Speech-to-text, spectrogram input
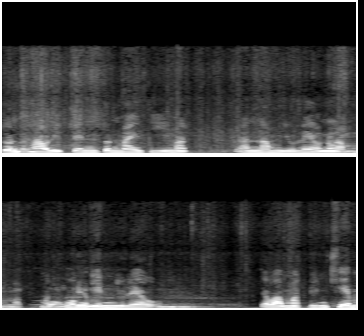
ต้นข้าวนี่เป็นต้นไม้ที่มักอันน้ำอยู่แล้วเนาะน้ำหมักมัขกองความเค็มเย็นอยู่แล้วแต่ว่ามักดินเค็ม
